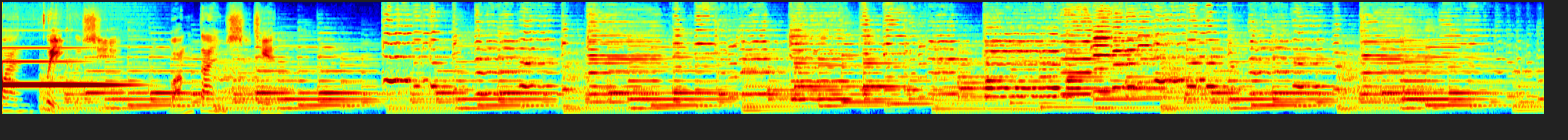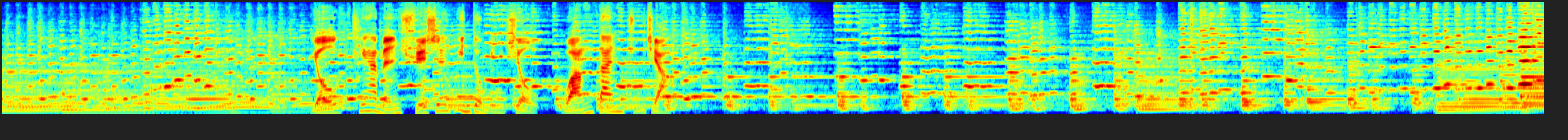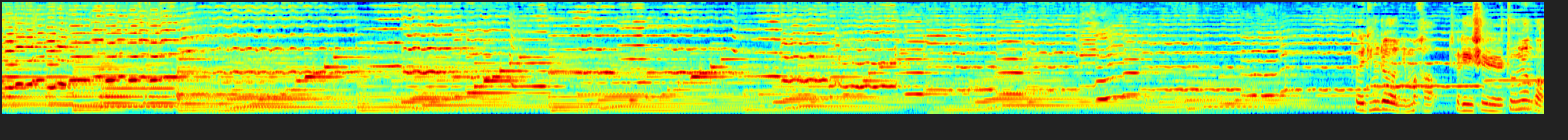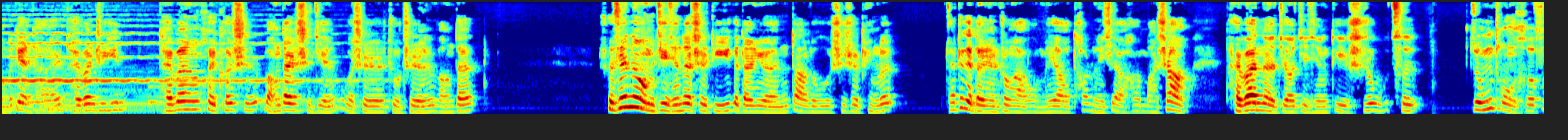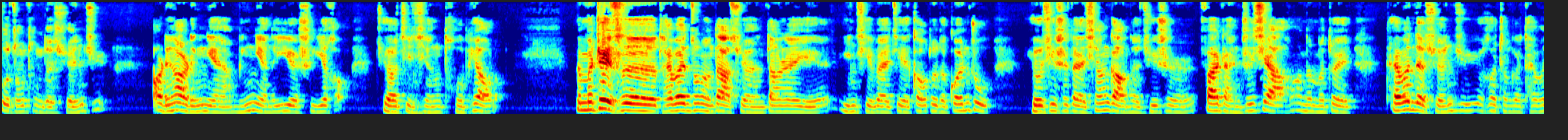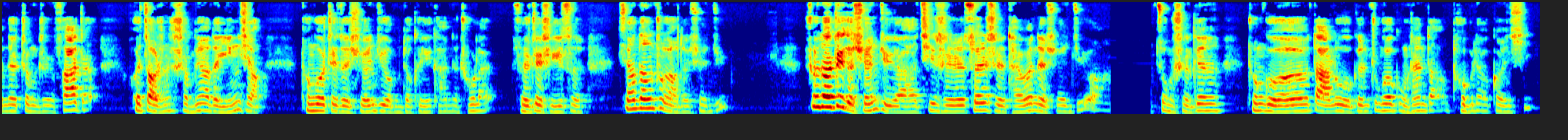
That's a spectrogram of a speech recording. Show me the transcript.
湾会客室，王丹时间。由天安门学生运动领袖王丹主讲。广播电台台湾之音，台湾会客室王丹时间，我是主持人王丹。首先呢，我们进行的是第一个单元大陆时事评论，在这个单元中啊，我们要讨论一下哈，马上台湾呢就要进行第十五次总统和副总统的选举，二零二零年，明年的一月十一号就要进行投票了。那么这次台湾总统大选当然也引起外界高度的关注。尤其是在香港的局势发展之下，那么对台湾的选举和整个台湾的政治发展会造成什么样的影响？通过这次选举，我们都可以看得出来。所以这是一次相当重要的选举。说到这个选举啊，其实算是台湾的选举啊，总是跟中国大陆、跟中国共产党脱不了关系。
